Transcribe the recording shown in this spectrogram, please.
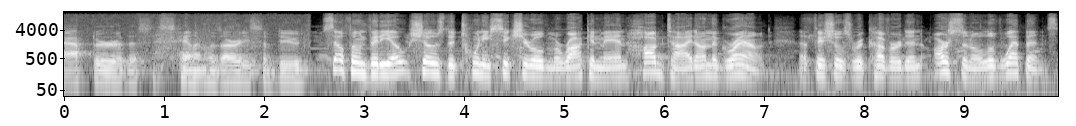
after this assailant was already subdued. Cell phone video shows the 26-year-old Moroccan man hogtied on the ground. Officials recovered an arsenal of weapons.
